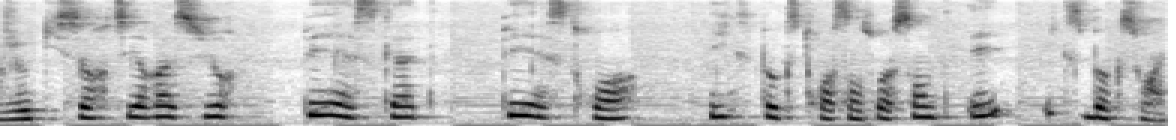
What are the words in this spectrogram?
Un jeu qui sortira sur PS4, PS3, Xbox 360 et Xbox One.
